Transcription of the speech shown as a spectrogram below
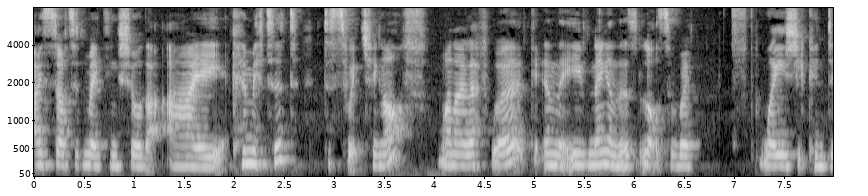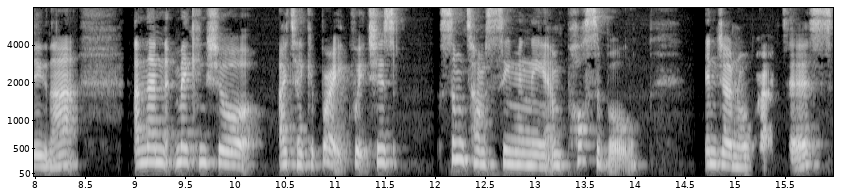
I started making sure that I committed to switching off when I left work in the evening, and there's lots of ways you can do that. And then making sure I take a break, which is sometimes seemingly impossible in general practice.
